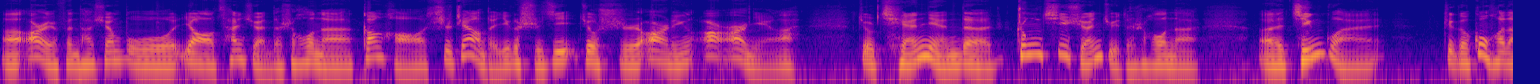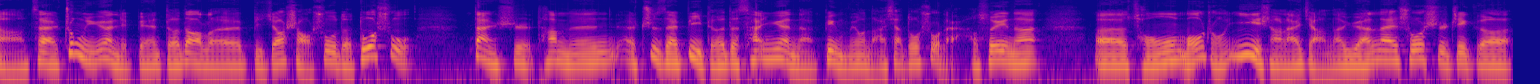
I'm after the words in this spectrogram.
呃二月份他宣布要参选的时候呢，刚好是这样的一个时机，就是二零二二年啊，就前年的中期选举的时候呢，呃，尽管这个共和党在众议院里边得到了比较少数的多数。但是他们呃志在必得的参议院呢，并没有拿下多数来，所以呢，呃，从某种意义上来讲呢，原来说是这个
